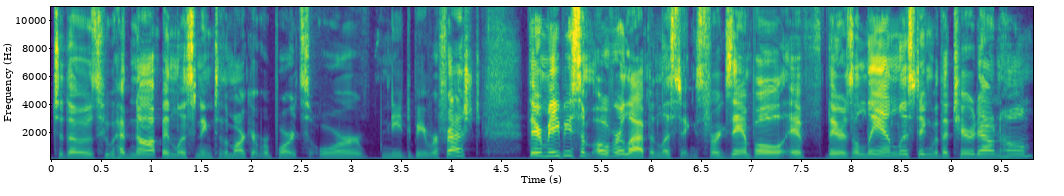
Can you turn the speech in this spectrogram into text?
to those who have not been listening to the market reports or need to be refreshed, there may be some overlap in listings. For example, if there's a land listing with a teardown home,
